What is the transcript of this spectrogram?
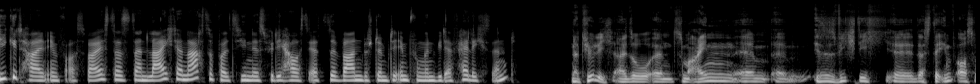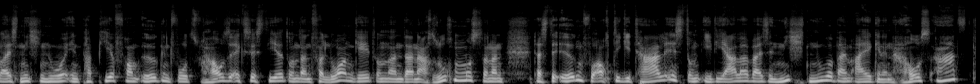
digitalen Impfausweis, dass es dann leichter nachzuvollziehen ist für die Hausärzte, wann bestimmte Impfungen wieder fällig sind? Natürlich. Also ähm, zum einen ähm, ähm, ist es wichtig, äh, dass der Impfausweis nicht nur in Papierform irgendwo zu Hause existiert und dann verloren geht und man danach suchen muss, sondern dass der irgendwo auch digital ist und idealerweise nicht nur beim eigenen Hausarzt,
